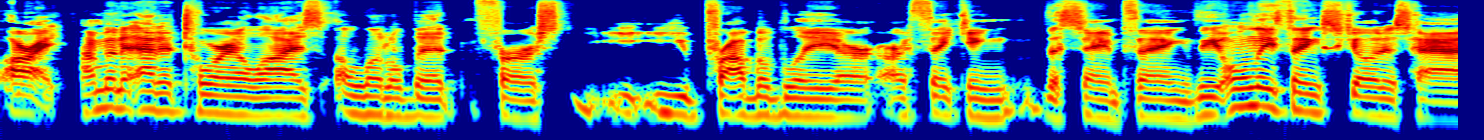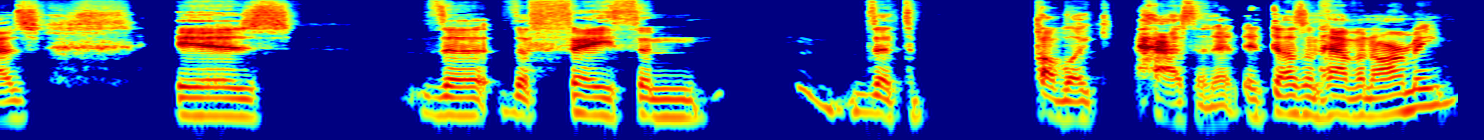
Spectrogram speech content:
all right i'm going to editorialize a little bit first you probably are, are thinking the same thing the only thing scotus has is the the faith and that the public has in it it doesn't have an army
